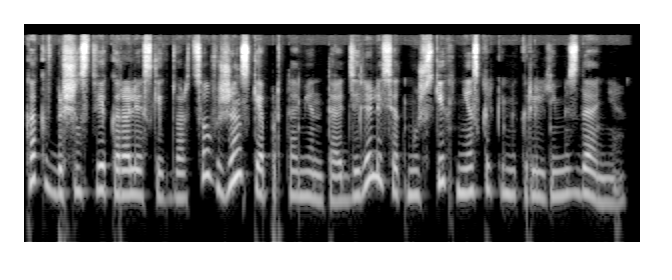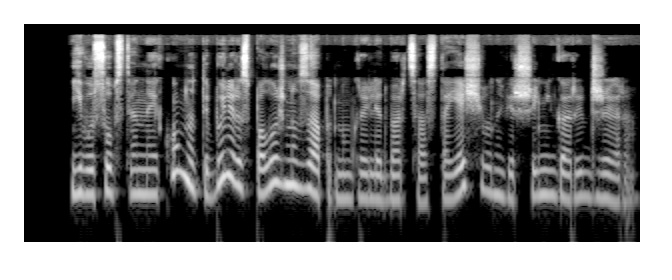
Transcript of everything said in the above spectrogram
Как и в большинстве королевских дворцов, женские апартаменты отделялись от мужских несколькими крыльями здания. Его собственные комнаты были расположены в западном крыле дворца, стоящего на вершине горы Джера.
